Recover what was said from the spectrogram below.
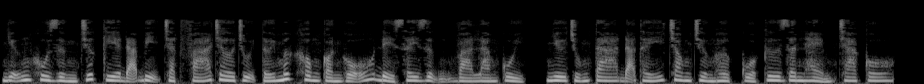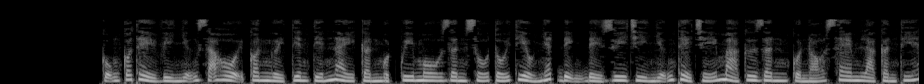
những khu rừng trước kia đã bị chặt phá trơ trụi tới mức không còn gỗ để xây dựng và làm củi, như chúng ta đã thấy trong trường hợp của cư dân hẻm Chaco. Cũng có thể vì những xã hội con người tiên tiến này cần một quy mô dân số tối thiểu nhất định để duy trì những thể chế mà cư dân của nó xem là cần thiết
